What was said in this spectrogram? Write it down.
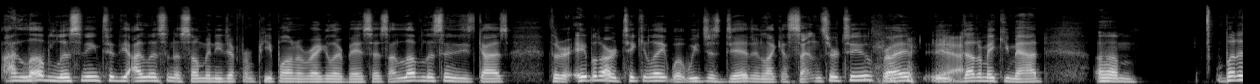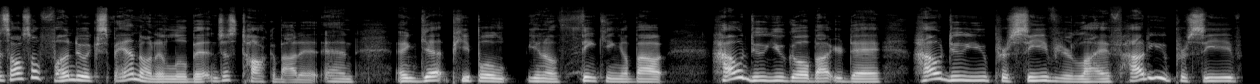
I love listening to the I listen to so many different people on a regular basis. I love listening to these guys that are able to articulate what we just did in like a sentence or two, right? Yeah. That'll make you mad. Um but it's also fun to expand on it a little bit and just talk about it and and get people you know thinking about how do you go about your day how do you perceive your life how do you perceive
